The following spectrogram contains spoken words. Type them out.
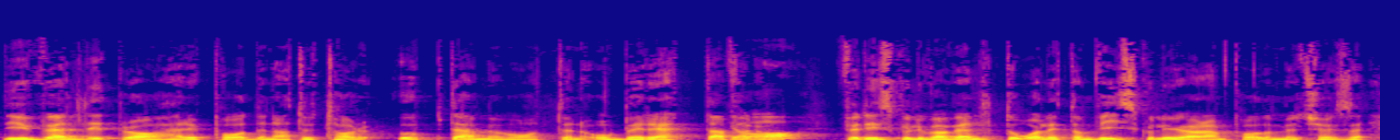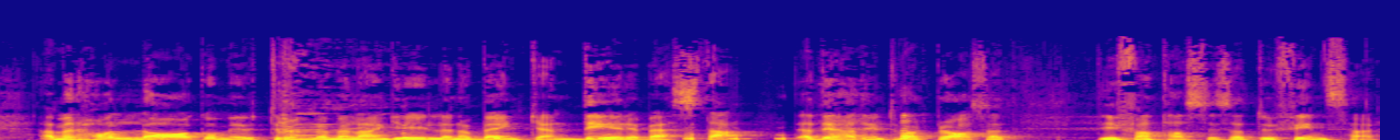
det är väldigt bra här i podden att du tar upp det här med måtten och berättar för Ja. dem. För det skulle vara väldigt dåligt om vi skulle göra en podd om säga, Ja men ha lagom utrymme mellan grillen och bänken. Det är det bästa. Ja, Det hade ju inte varit bra. Så att det är fantastiskt att du finns här.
